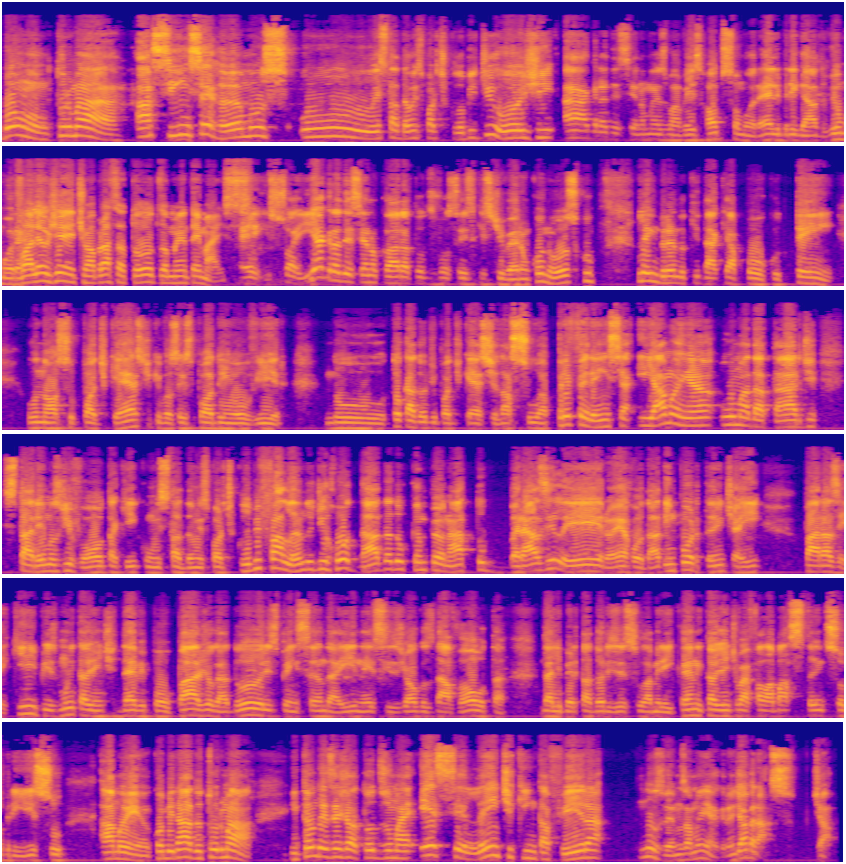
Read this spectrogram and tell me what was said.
Bom, turma, assim encerramos o Estadão Esporte Clube de hoje. Agradecendo mais uma vez Robson Morelli. Obrigado, viu, Morelli? Valeu, gente. Um abraço a todos. Amanhã tem mais. É isso aí. Agradecendo, claro, a todos vocês que estiveram conosco. Lembrando que daqui a pouco tem o nosso podcast, que vocês podem ouvir no tocador de podcast da sua preferência. E amanhã, uma da tarde, estaremos de volta aqui com o Estadão Esporte Clube falando de rodada do Campeonato Brasileiro. É rodada importante aí para as equipes. Muita gente deve poupar jogadores, pensando aí nesses jogos da volta da Libertadores e Sul-Americana. Então a gente vai falar bastante sobre isso amanhã. Combinado, turma? Então desejo a todos uma excelente quinta-feira. Nos vemos amanhã. Grande abraço. Tchau.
